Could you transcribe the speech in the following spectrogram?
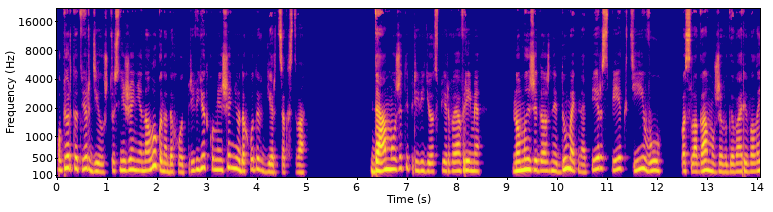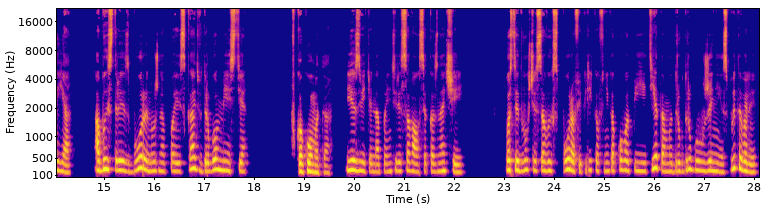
уперто твердил, что снижение налога на доход приведет к уменьшению доходов герцогства. Да, может и приведет в первое время, но мы же должны думать на перспективу, по слогам уже выговаривала я. А быстрые сборы нужно поискать в другом месте. В каком это? Язвительно поинтересовался казначей. После двухчасовых споров и криков никакого пиетета мы друг другу уже не испытывали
